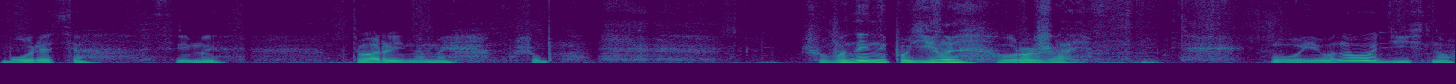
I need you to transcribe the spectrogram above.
борються з цими тваринами, щоб, щоб вони не поїли врожай. Ой, і воно дійсно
